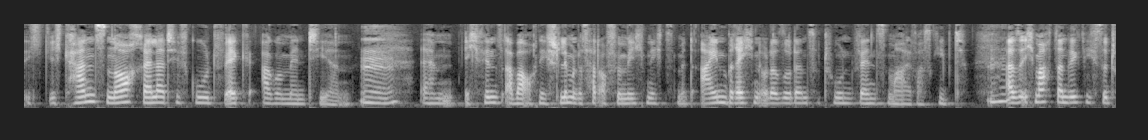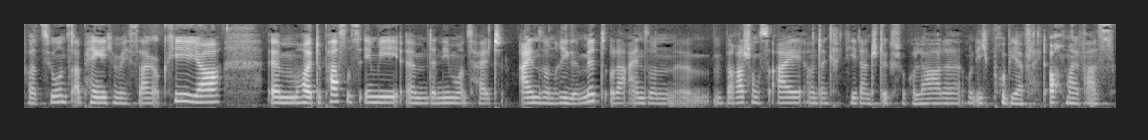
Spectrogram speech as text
ich ich kann es noch relativ gut wegargumentieren. Mhm. Ähm, ich finde es aber auch nicht schlimm und das hat auch für mich nichts mit Einbrechen oder so dann zu tun, wenn es mal was gibt. Mhm. Also ich mache es dann wirklich situationsabhängig und wenn ich sage, okay, ja, ähm, heute passt es irgendwie, ähm, dann nehmen wir uns halt einen so einen Riegel mit oder ein so ein ähm, Überraschungsei und dann kriegt jeder ein Stück Schokolade und ich probiere vielleicht auch mal was.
